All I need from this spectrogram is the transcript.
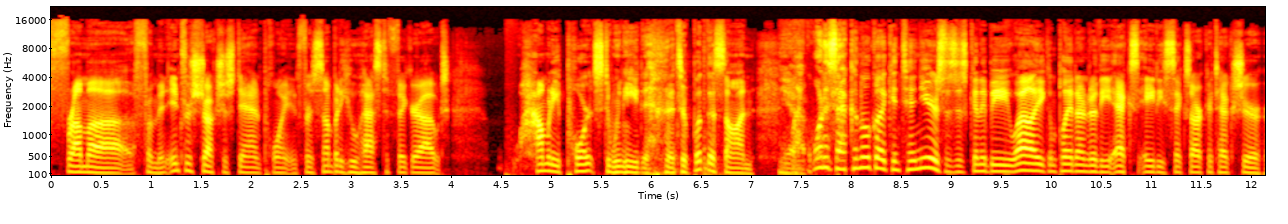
from a from an infrastructure standpoint and for somebody who has to figure out how many ports do we need to put this on? Yeah. Like, what is that going to look like in 10 years? Is this going to be, well, you can play it under the x86 architecture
